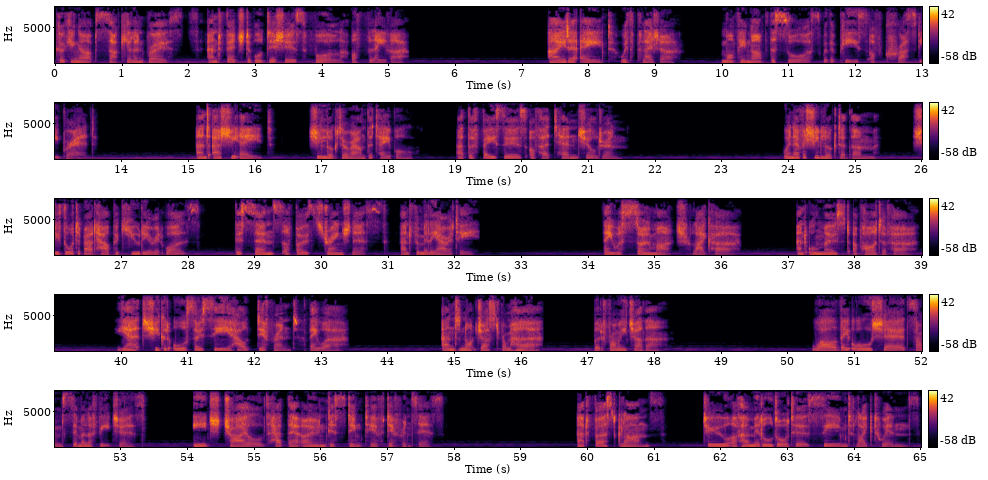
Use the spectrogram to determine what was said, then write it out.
cooking up succulent roasts and vegetable dishes full of flavor. Ida ate with pleasure, mopping up the sauce with a piece of crusty bread. And as she ate, she looked around the table at the faces of her ten children. Whenever she looked at them, she thought about how peculiar it was, this sense of both strangeness and familiarity. They were so much like her, and almost a part of her. Yet she could also see how different they were. And not just from her, but from each other. While they all shared some similar features, each child had their own distinctive differences. At first glance, two of her middle daughters seemed like twins.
